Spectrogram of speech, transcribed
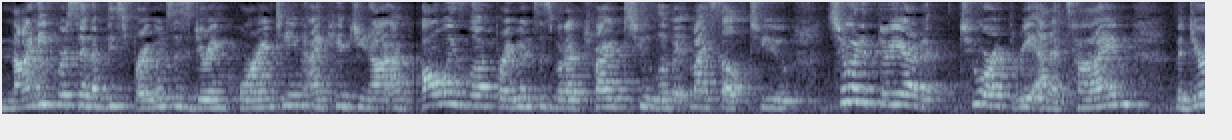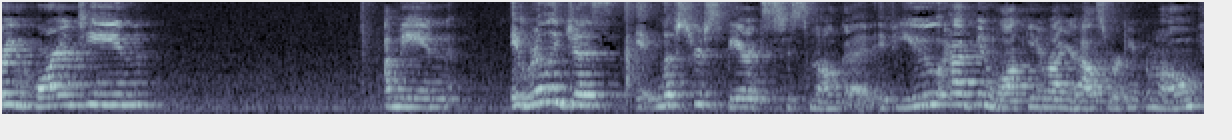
90% of these fragrances during quarantine. I kid you not. I've always loved fragrances, but I've tried to limit myself to two or three at a, two or three at a time. But during quarantine, I mean, it really just, it lifts your spirits to smell good. If you have been walking around your house working from home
